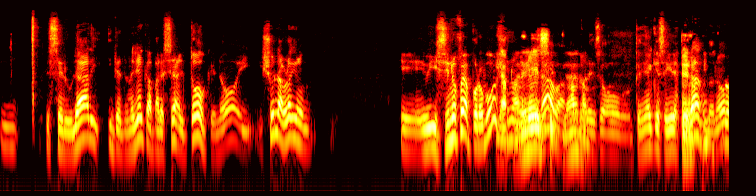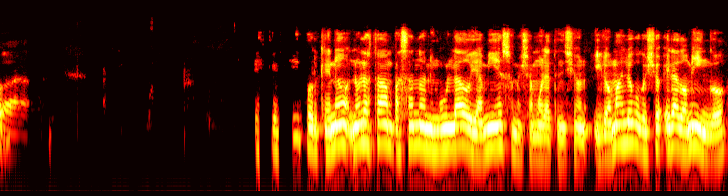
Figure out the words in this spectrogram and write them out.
el celular y, te tendría que aparecer al toque, ¿no? Y, yo la verdad que no, eh, y si no fuera por vos, yo no me esperaba, claro. o tenía que seguir esperando, ¿no? Sí, porque no, no lo estaban pasando en ningún lado y a mí eso me llamó la atención. Y lo más loco que yo era domingo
